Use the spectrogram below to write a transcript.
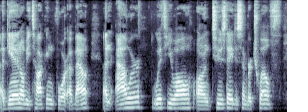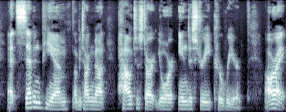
Again, I'll be talking for about an hour with you all on Tuesday, December 12th at 7 p.m. I'll be talking about how to start your industry career. All right,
